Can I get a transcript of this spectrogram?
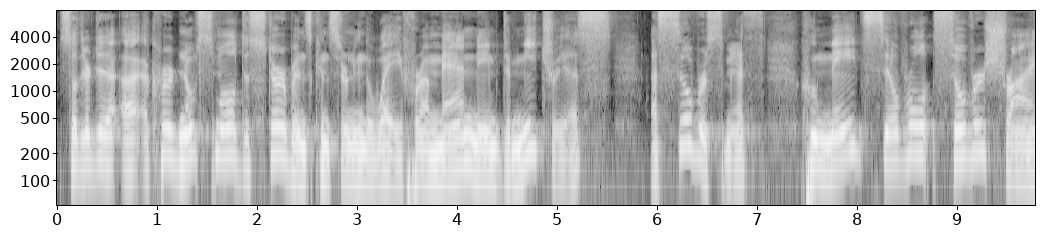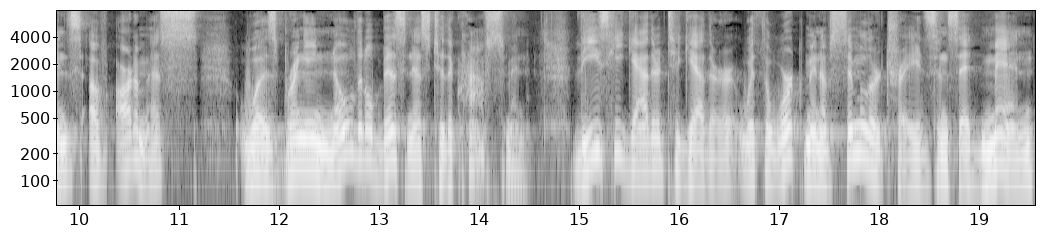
So there did, uh, occurred no small disturbance concerning the way, for a man named Demetrius, a silversmith, who made silver, silver shrines of Artemis, was bringing no little business to the craftsmen. These he gathered together with the workmen of similar trades and said, Men,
